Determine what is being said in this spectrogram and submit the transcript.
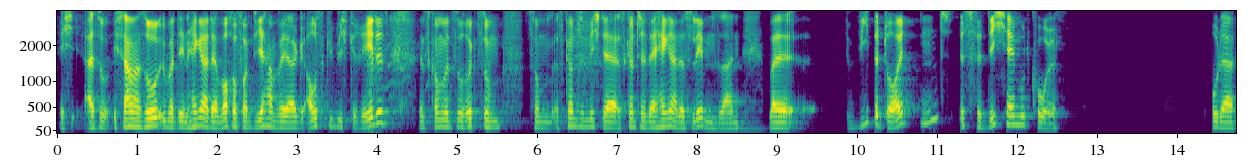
ich, also ich sag mal so, über den Hänger der Woche von dir haben wir ja ausgiebig geredet. Jetzt kommen wir zurück zum, zum, es könnte nicht der, es könnte der Hänger des Lebens sein. Weil wie bedeutend ist für dich Helmut Kohl? Oder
